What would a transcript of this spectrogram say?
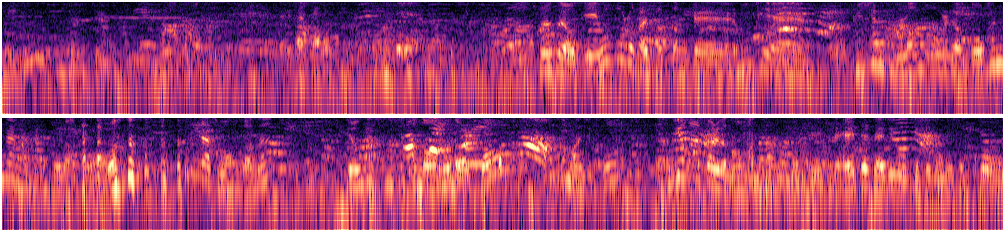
음 괜찮지? 다 먹어. 그래서 여기 호불호가 있었던 게 후기에 귀신 불러 모으려고 환장한 장소라고 후기가 좋은 거는 여기 부지도 너무 넓고 빵도 맛있고 구경할 거리가 너무 많다는 거지 근데 애들 데리고 오기도 너무 좋고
